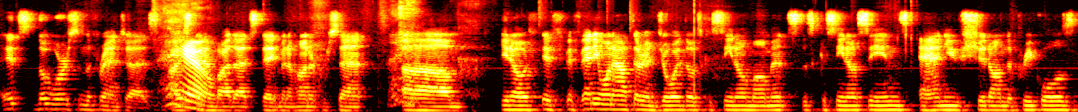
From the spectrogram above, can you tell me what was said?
it's the worst in the franchise. I stand by that statement 100%. Um, you know, if, if, if anyone out there enjoyed those casino moments, this casino scenes, and you shit on the prequels,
